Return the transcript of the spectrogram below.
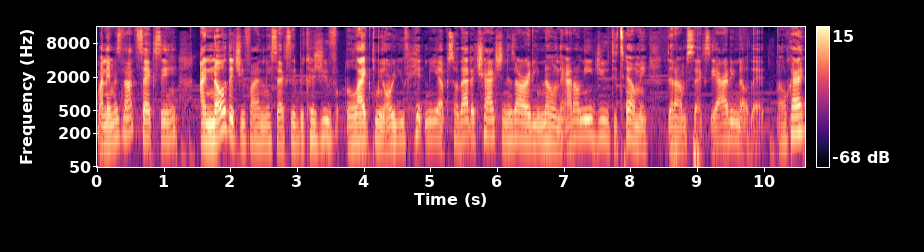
my name is not sexy. I know that you find me sexy because you've liked me or you've hit me up. So that attraction is already known there. I don't need you to tell me that I'm sexy. I already know that. Okay.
